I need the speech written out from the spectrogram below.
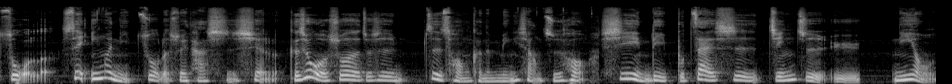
做了。是因为你做了，所以它实现了。可是我说的就是，自从可能冥想之后，吸引力不再是仅止于。你有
